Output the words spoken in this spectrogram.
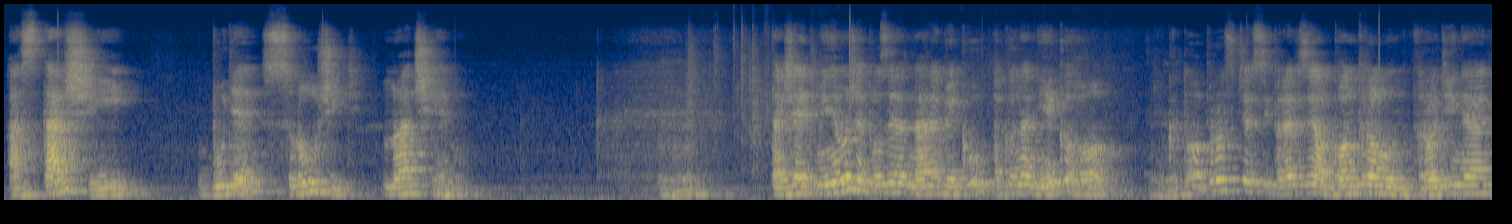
a starší bude slúžiť mladšiemu. Mm-hmm. Takže my nemôžeme pozerať na Rebeku ako na niekoho, mm-hmm. kto proste si prevzial kontrolu v rodine,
